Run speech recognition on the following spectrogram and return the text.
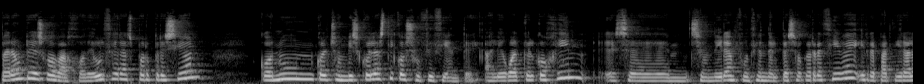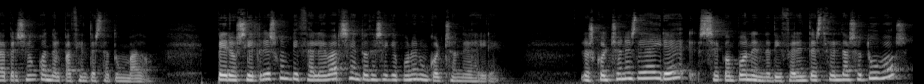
Para un riesgo bajo de úlceras por presión, con un colchón viscoelástico es suficiente. Al igual que el cojín, eh, se, se, hundirá en función del peso que recibe y repartirá la presión cuando el paciente está tumbado. Pero si el riesgo empieza a elevarse, entonces hay que poner un colchón de aire. Los colchones de aire se componen de diferentes celdas o tubos.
